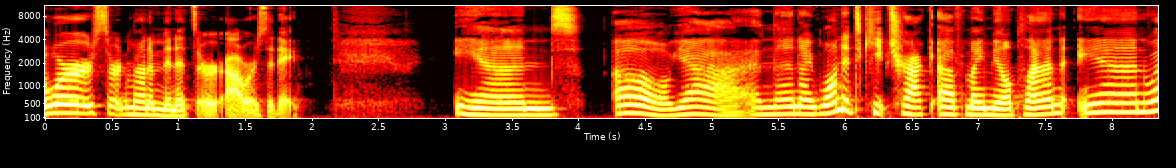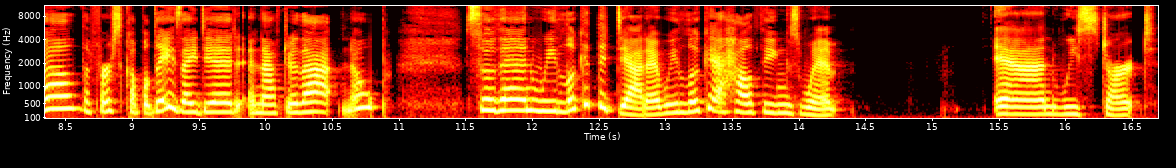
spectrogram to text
or a certain amount of minutes or hours a day. And oh, yeah. And then I wanted to keep track of my meal plan. And well, the first couple days I did. And after that, nope. So then we look at the data, we look at how things went, and we start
